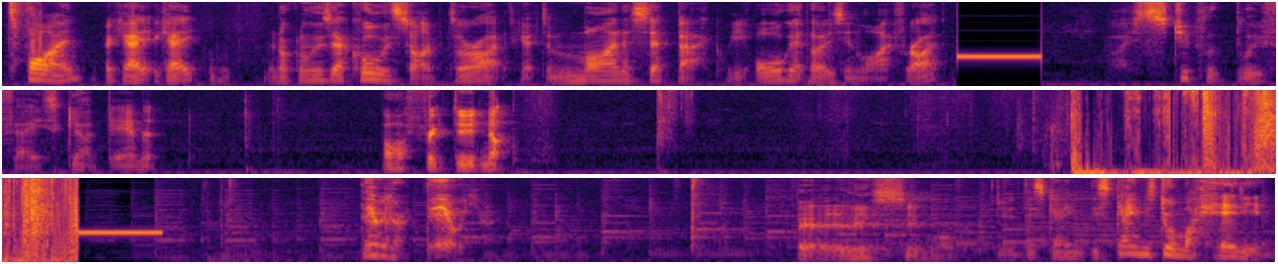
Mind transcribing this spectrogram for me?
It's fine, okay, okay. We're not going to lose our cool this time. It's alright. Okay, it's a minor setback. We all get those in life, right? Stupid little blue face. God damn it. Oh, frick, dude. No. There we go. There we go. Bellissimo. Dude, this game, this game is doing my head in.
